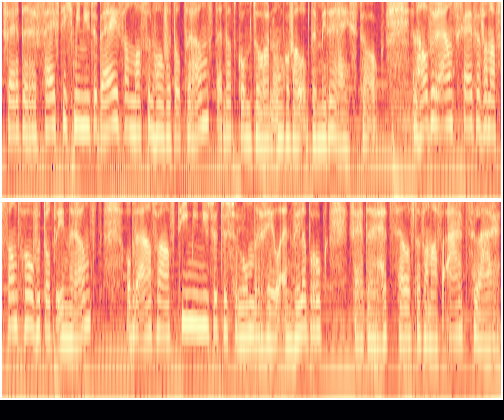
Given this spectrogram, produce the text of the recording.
Verder 50 minuten bij van Massenhoven tot Randst. En dat komt door een ongeval op de middenrijstrook. Een half uur aanschuiven vanaf Zandhoven tot in Randst. Op de A12 10 minuten tussen Londerzeel en Willebroek. Verder hetzelfde vanaf Aartselaar.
